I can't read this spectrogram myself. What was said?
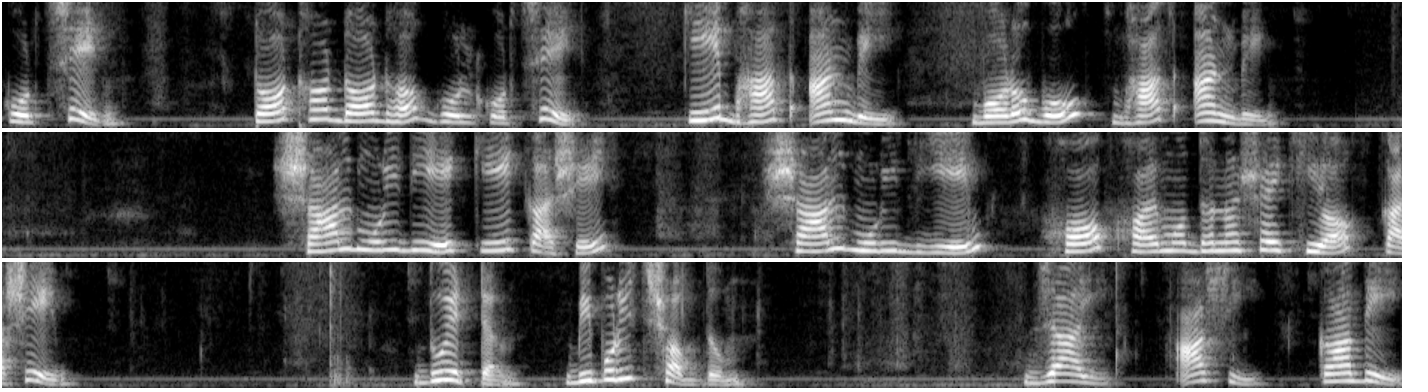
করছে? ট ঠ ড ঢ গোল করছে। কে ভাত আনবে? বড় বউ ভাত আনবে। শাল মুড়ি দিয়ে কে কাশে? শাল মুড়ি দিয়ে হ ক্ষয় মধ্যাহ্নশয় ক্ষিয় কাশে। দুয়েরটা, বিপরীত শব্দ। যাই, আসি, কাঁদে,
